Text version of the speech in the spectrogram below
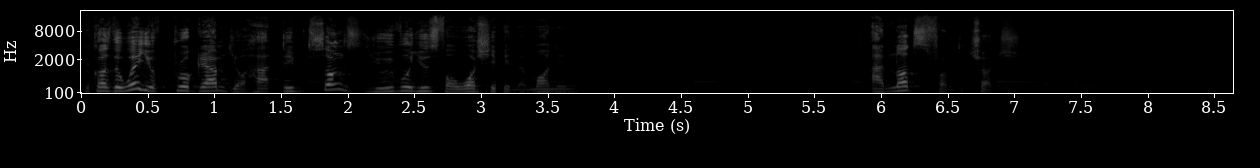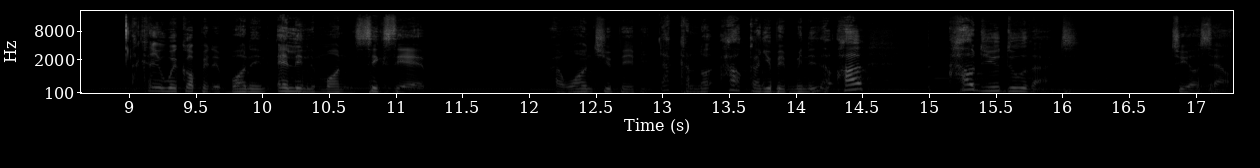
Because the way you've programmed your heart, the songs you even use for worship in the morning are not from the church. Can you wake up in the morning, early in the morning, 6 a.m.? I want you, baby. That cannot, how can you be minister? How, how do you do that to yourself?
